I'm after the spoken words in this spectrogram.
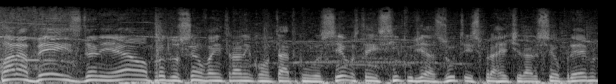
Parabéns, Daniel. A produção vai entrar em contato com você. Você tem cinco dias úteis para retirar o seu prêmio.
